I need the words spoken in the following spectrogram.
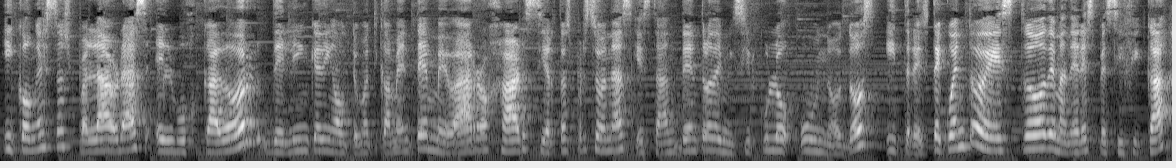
Y con estas palabras el buscador de LinkedIn automáticamente me va a arrojar ciertas personas que están dentro de mi círculo 1, 2 y 3. Te cuento esto de manera específica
